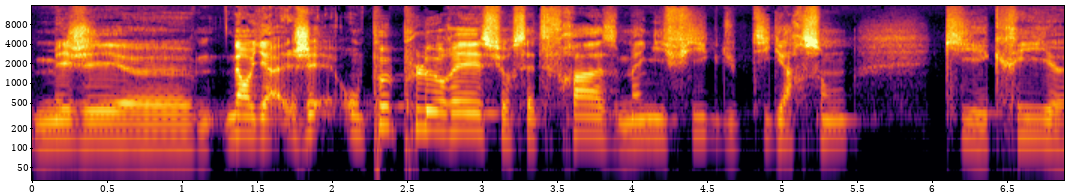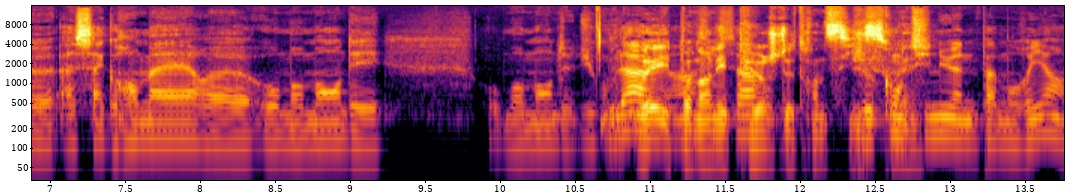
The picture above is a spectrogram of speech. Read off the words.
mais j'ai. non, y a, on peut pleurer sur cette phrase magnifique du petit garçon qui écrit à sa grand-mère au moment des, au moment du goulag. Oui, hein, pendant les purges de 36. Je continue à ne pas mourir.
